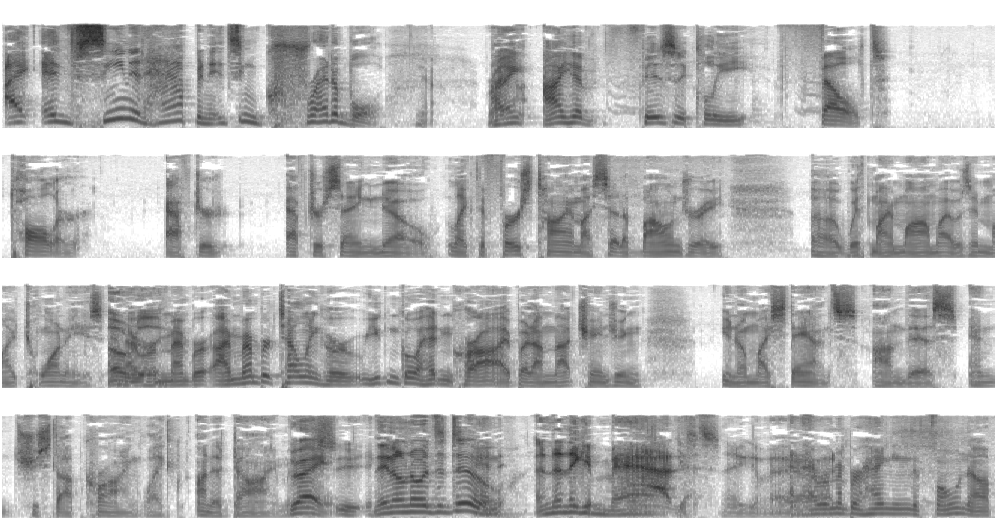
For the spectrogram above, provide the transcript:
I, have seen it happen. It's incredible. Yeah. Right. I, I have physically felt taller after after saying no. Like the first time I set a boundary. Uh, with my mom, I was in my twenties. Oh, really? I remember, I remember telling her, "You can go ahead and cry, but I'm not changing you know, my stance on this, and she stopped crying like on a dime. right. Was, uh, they don't know what to do. And, and then they get mad. Yes. Get mad. And I remember hanging the phone up,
